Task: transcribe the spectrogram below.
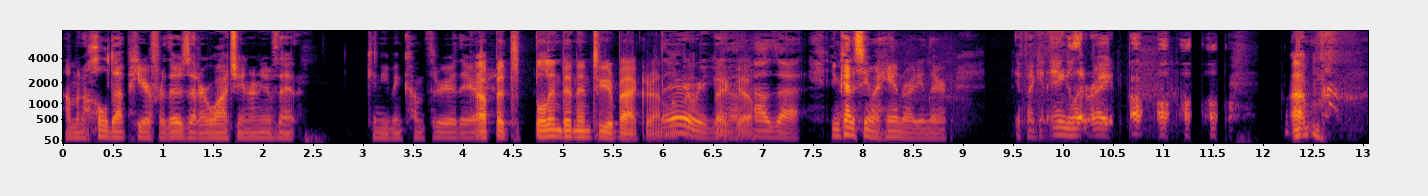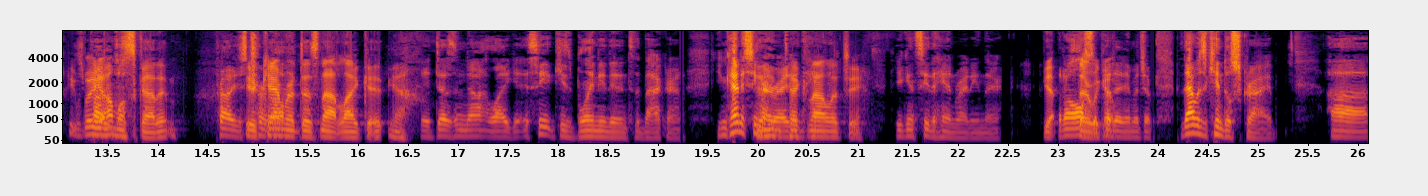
I'm going to hold up here for those that are watching. I don't know if that can even come through there. Up, it's blending into your background. There we go. Go. How's that? You can kind of see my handwriting there. If I can angle it right. Oh, oh, oh, oh. Um, we almost just got it. Probably just Your camera Off. does not like it. Yeah. It does not like it. See, it keeps blending it into the background. You can kind of see my writing. technology. You can see the handwriting there. Yeah, But I'll there also we put go. an image up. That was a Kindle Scribe. Uh,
